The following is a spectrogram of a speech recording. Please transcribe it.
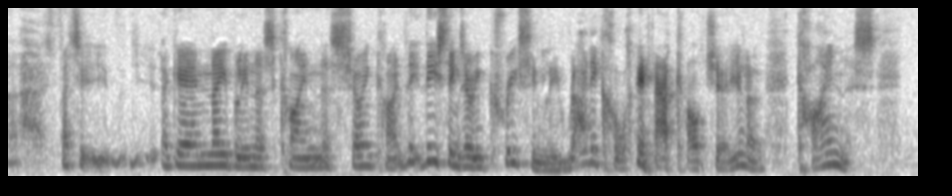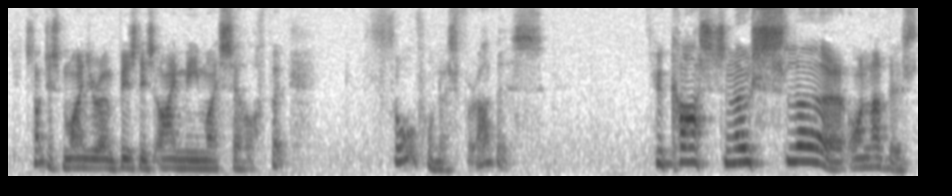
Uh, that's it again, neighborliness, kindness, showing kind. These things are increasingly radical in our culture. You know, kindness. It's not just mind your own business, I, me, myself, but thoughtfulness for others. Who casts no slur on others.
